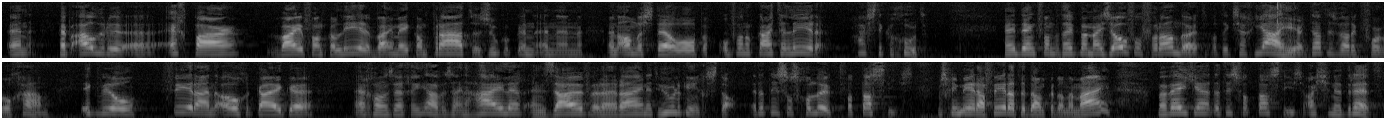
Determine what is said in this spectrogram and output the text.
En heb ouderen, uh, echtpaar, waar je van kan leren, waar je mee kan praten. Zoek ook een, een, een, een ander stel op om van elkaar te leren. Hartstikke goed. En ik denk van, dat heeft bij mij zoveel veranderd. Want ik zeg, ja heer, dat is wat ik voor wil gaan. Ik wil Vera in de ogen kijken en gewoon zeggen, ja, we zijn heilig en zuiver en rein het huwelijk ingestapt. En dat is ons gelukt, fantastisch. Misschien meer aan Vera te danken dan aan mij. Maar weet je, dat is fantastisch als je het redt.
